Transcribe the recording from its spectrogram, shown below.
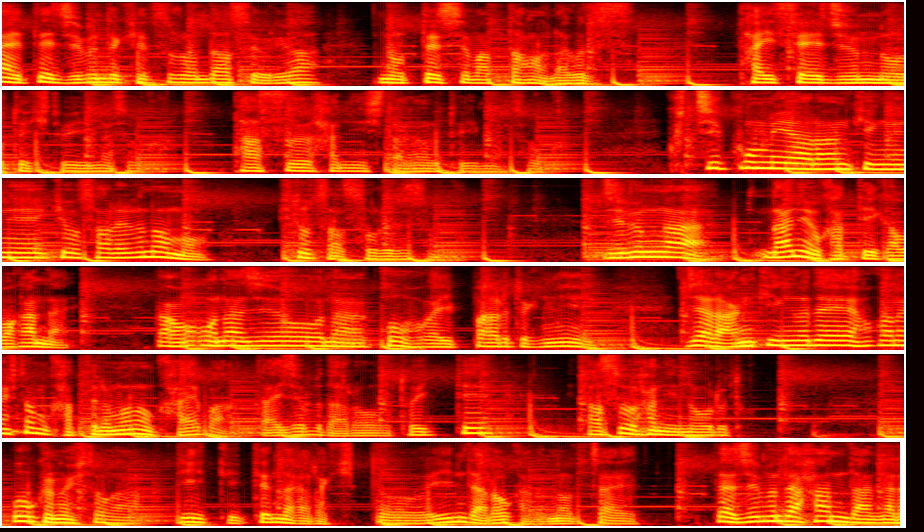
えて自分で結論出すよりは乗ってしまった方が楽です。体制順応的と言いましょうか。多数派に従うと言いましょうか。口コミやランキングに影響されるのも一つはそれですよね。自分が何を買っていいか分かんない。同じような候補がいっぱいある時にじゃあランキングで他の人も買ってるものを買えば大丈夫だろうと言って多数派に乗ると。多くの人がいいって言ってんだからきっといいんだろうから乗っちゃえだから自分で判断が、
